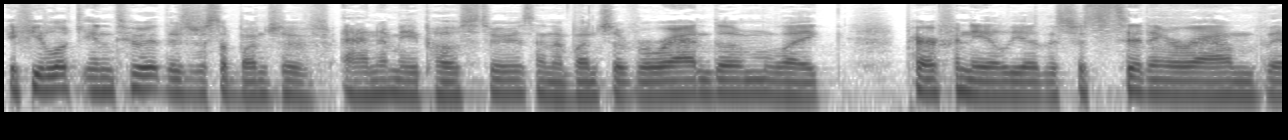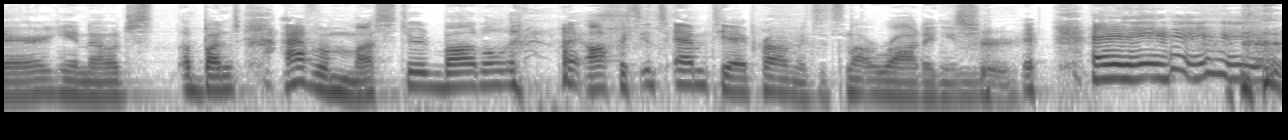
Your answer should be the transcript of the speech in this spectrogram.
If you look into it, there's just a bunch of anime posters and a bunch of random, like, paraphernalia that's just sitting around there, you know, just a bunch. I have a mustard bottle in my office. It's empty, I promise. It's not rotting in Sure. there. Hey, hey, hey,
